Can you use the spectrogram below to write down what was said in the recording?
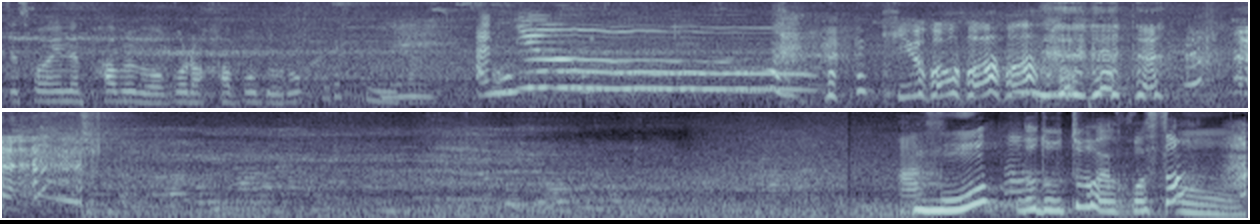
이제 저희는 밥을 먹으러 가보도록 하겠습니다. 안녕! 귀여워. 뭐? 너 오토바이 갖고 왔어? 어.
